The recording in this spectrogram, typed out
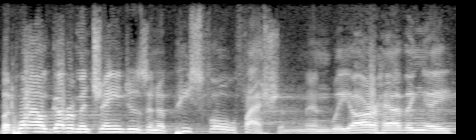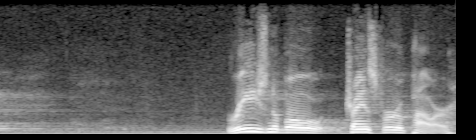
But while government changes in a peaceful fashion, and we are having a reasonable transfer of power.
